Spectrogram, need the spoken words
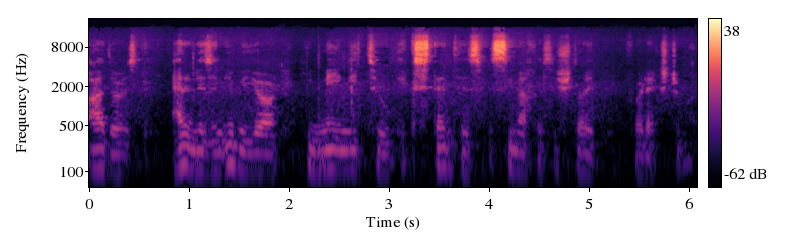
Adars and it is an ibiyar, he may need to extend his simach as ishtai for an extra month.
